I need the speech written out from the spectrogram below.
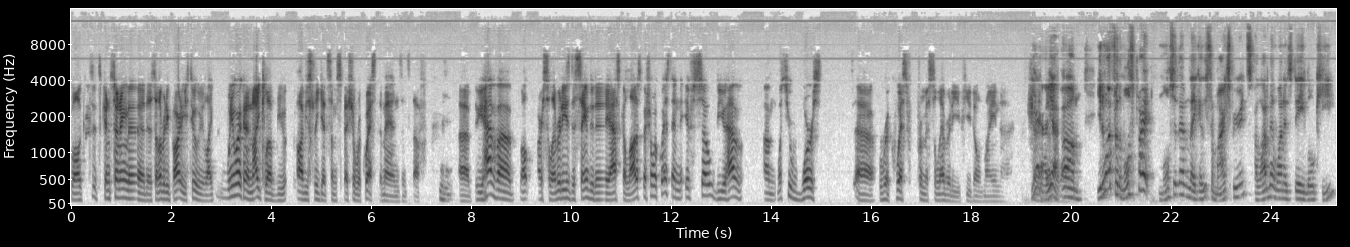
Well, it's- it's concerning the, the celebrity parties too. Like when you work in a nightclub, you obviously get some special request demands and stuff. Mhm. Uh, do you have, uh, well, are celebrities the same? Do they ask a lot of special requests? And if so, do you have, um, what's your worst uh, request from a celebrity, if you don't mind? Uh, yeah, that yeah. Um, you know what? For the most part, most of them, like at least from my experience, a lot of them want to stay low key,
